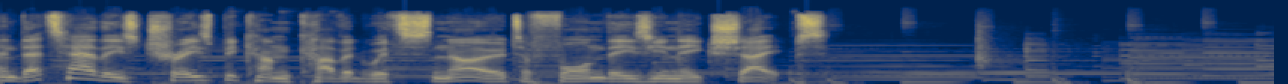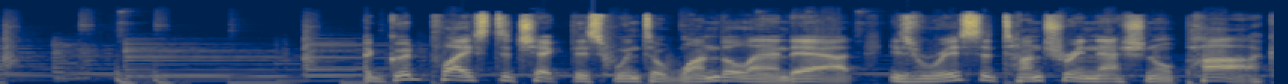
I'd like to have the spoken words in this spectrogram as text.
And that's how these trees become covered with snow to form these unique shapes. A good place to check this winter wonderland out is Riisitunturi National Park,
